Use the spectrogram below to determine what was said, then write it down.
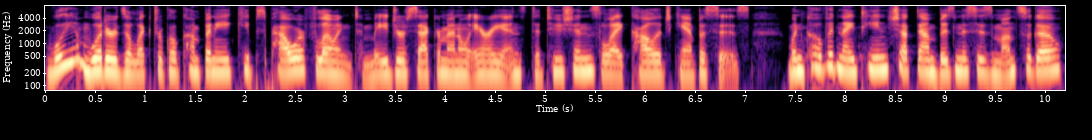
William Woodard's electrical company keeps power flowing to major Sacramento area institutions like college campuses. When COVID 19 shut down businesses months ago,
